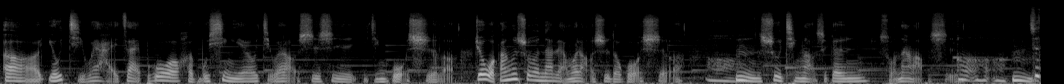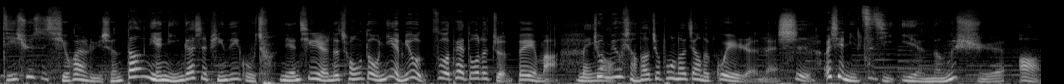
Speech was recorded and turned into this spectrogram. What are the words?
啊、呃，有几位还在，不过很不幸，也有几位老师是已经过世了。就我刚刚说的那两位老师都过世了。哦，嗯，竖琴老师跟唢呐老师。嗯嗯嗯嗯，这的确是奇幻旅程。当年你应该是凭着一股年轻人的冲动，你也没有做太多的准备嘛，没，就没有想到就碰到这样的贵人呢、欸。是，而且你自己也能学啊。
